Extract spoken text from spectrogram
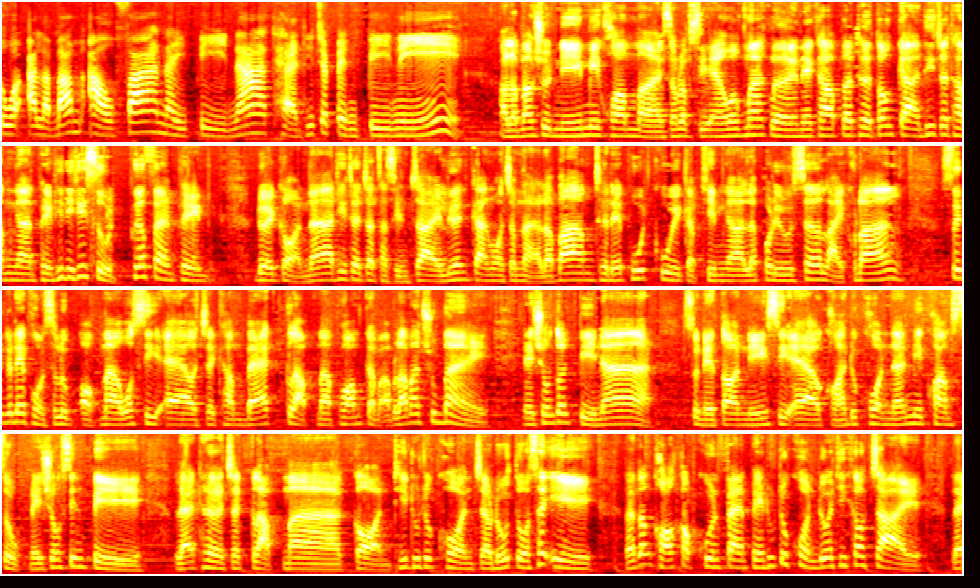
ตัวอัลบั้มอัลฟาในปีหน้าแทนที่จะเป็นปีนี้ อัลบั้มชุดนี้มีความหมายสำหรับ CL มากๆเลยนะครับและเธอต้องการที่จะทำงานเพลงที่ดีที่สุดเพื่อแฟนเพลง โดยก่อนหน้าที่เธอจะตัดสินใจเลื่อนการวางจำหน่ายอัลบั้มเธอได้พูดคุยกับทีมงานและโปรดิวเซอร์หลายครั้ง ซึ่งก็ได้ผลสรุปออกมาว่า CL จะคัมแบ็กกลับมาพร้อมกับอัลบั้มชุดใหม่ ในช่วงต้นปีหน้า ส่วนในตอนนี้ CL ขอให้ทุกคนนั้นมีความสุขในช่วงสิ้นปี และเธอจะกลับมาก่อนที่ทุกๆ คนจะรู้ตัวซะอีก และต้องขอขอบคุณแฟนเพลงทุกๆ คนด้วยที่เข้าใจ และ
